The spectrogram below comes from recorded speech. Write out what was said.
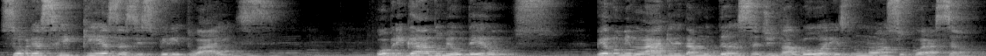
sobre as riquezas espirituais. Obrigado, meu Deus, pelo milagre da mudança de valores no nosso coração.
